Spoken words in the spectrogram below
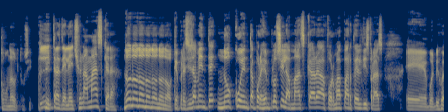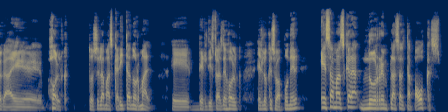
como un adulto, sí. y tras del hecho una máscara. No, no, no, no, no, no, no. Que precisamente no cuenta, por ejemplo, si la máscara forma parte del disfraz, eh, vuelve y juega eh, Hulk. Entonces la mascarita normal eh, del disfraz de Hulk es lo que se va a poner. Esa máscara no reemplaza el tapabocas.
